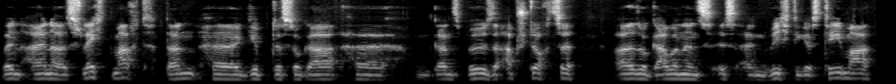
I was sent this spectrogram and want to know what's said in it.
Wenn einer es schlecht macht, dann äh, gibt es sogar äh, ganz böse Abstürze. Also Governance ist ein wichtiges Thema.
